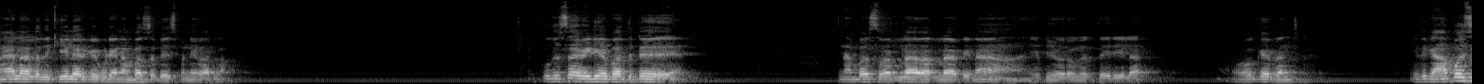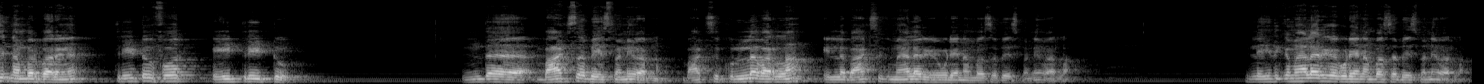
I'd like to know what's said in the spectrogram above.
மேலே அல்லது கீழே இருக்கக்கூடிய நம்பர்ஸை பேஸ் பண்ணி வரலாம். புதுசாக வீடியோ பார்த்துட்டு நம்பர்ஸ் வரல வரல அப்படின்னா எப்படி வருங்கிறது தெரியல. ஓகே ஃப்ரெண்ட்ஸ் இதுக்கு ஆப்போசிட் நம்பர் பாருங்கள் three two four eight three two இந்த பாக்ஸை பேஸ் பண்ணி வரணும். பாக்ஸுக்குள்ளே வரலாம் இல்லை பாக்ஸுக்கு மேலே இருக்கக்கூடிய நம்பர்ஸை பேஸ் பண்ணி வரலாம். இல்லை இதுக்கு மேலே இருக்கக்கூடிய நம்பர்ஸை பேஸ் பண்ணி வரலாம்.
